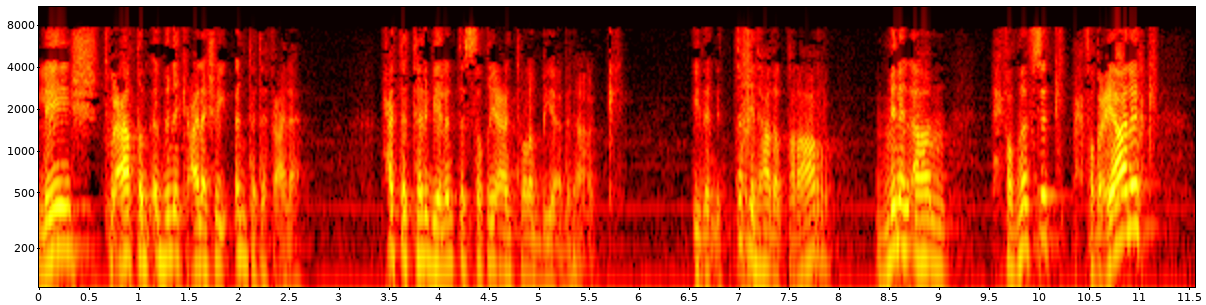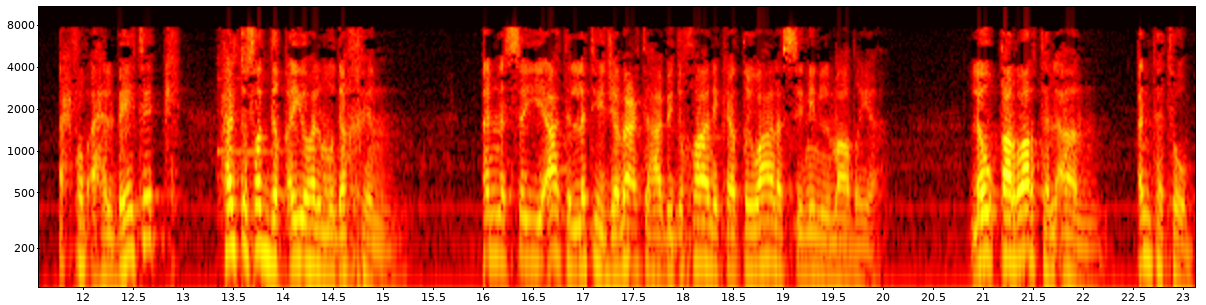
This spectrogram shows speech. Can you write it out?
ليش تعاقب ابنك على شيء أنت تفعله؟ حتى التربية لن تستطيع أن تربي أبنائك. إذا اتخذ هذا القرار من الآن. احفظ نفسك احفظ عيالك احفظ أهل بيتك. هل تصدق أيها المدخن أن السيئات التي جمعتها بدخانك طوال السنين الماضية؟ لو قررت الآن أن تتوب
